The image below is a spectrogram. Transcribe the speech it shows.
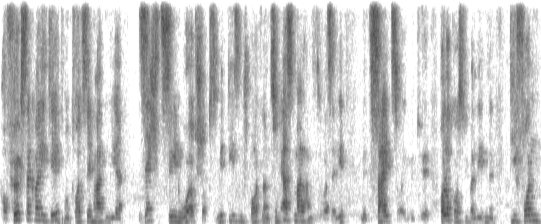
Auf höchster Qualität und trotzdem hatten wir 16 Workshops mit diesen Sportlern. Zum ersten Mal haben sie sowas erlebt mit Zeitzeugen, mit äh, Holocaust-Überlebenden, die von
